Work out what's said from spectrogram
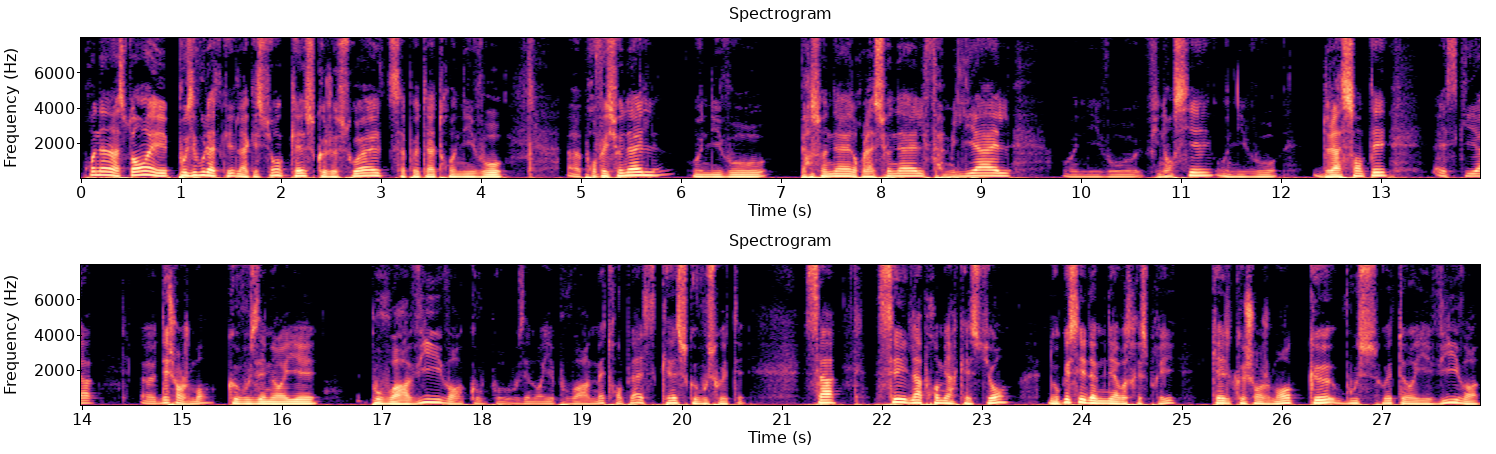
prenez un instant et posez-vous la, question qu'est-ce que je souhaite? Ça peut être au niveau euh, professionnel, au niveau personnel, relationnel, familial, au niveau financier, au niveau de la santé. Est-ce qu'il y a euh, des changements que vous aimeriez pouvoir vivre, que vous aimeriez pouvoir mettre en place? Qu'est-ce que vous souhaitez? Ça, c'est la première question. Donc essayez d'amener à votre esprit quelques changements que vous souhaiteriez vivre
